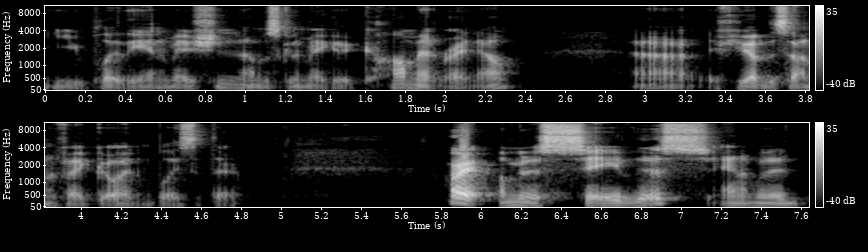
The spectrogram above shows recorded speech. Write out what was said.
you play the animation. I'm just going to make it a comment right now. Uh, if you have the sound effect, go ahead and place it there. All right, I'm going to save this, and I'm going to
